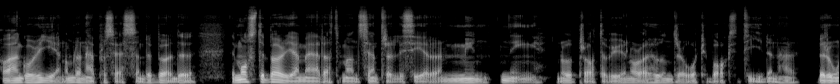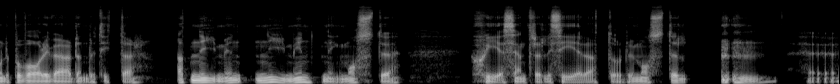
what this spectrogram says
Och han går igenom den här processen. Det, bör, det, det måste börja med att man centraliserar myntning. Då pratar vi ju några hundra år tillbaks i tiden här, beroende på var i världen du tittar. Att nymynt, nymyntning måste ske centraliserat och du måste eh,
